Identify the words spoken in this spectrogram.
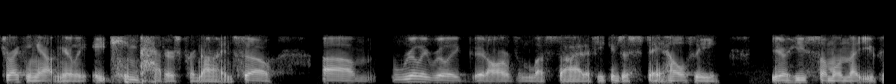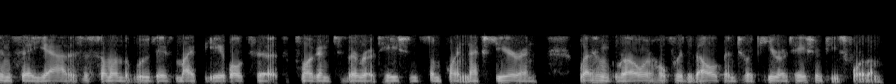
striking out nearly 18 batters per nine. So, um, really, really good arm from the left side. If he can just stay healthy, you know, he's someone that you can say, yeah, this is someone the Blue Jays might be able to, to plug into their rotation some point next year and let him grow and hopefully develop into a key rotation piece for them.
